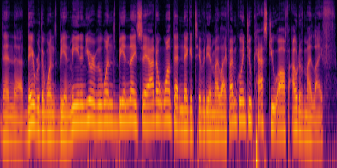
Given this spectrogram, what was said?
Then uh, they were the ones being mean, and you were the ones being nice. Say, I don't want that negativity in my life. I'm going to cast you off out of my life.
